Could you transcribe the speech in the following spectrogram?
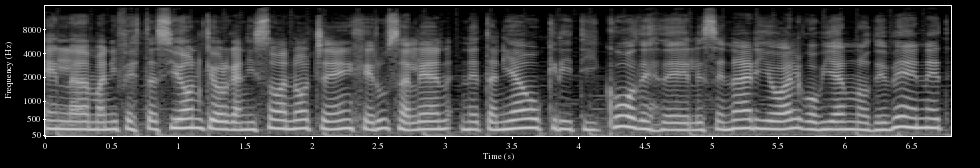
En la manifestación que organizó anoche en Jerusalén, Netanyahu criticó desde el escenario al gobierno de Bennett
